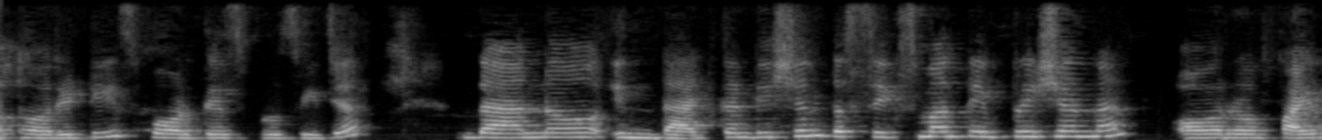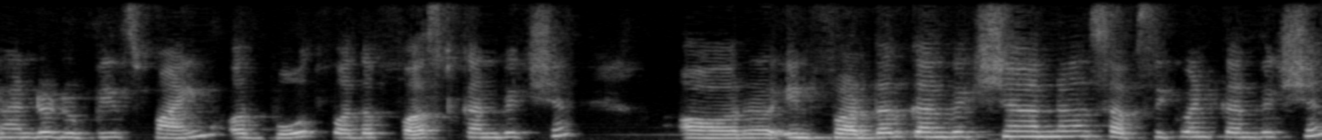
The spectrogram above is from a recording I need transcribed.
authorities for this procedure then uh, in that condition the six month imprisonment or uh, 500 rupees fine or both for the first conviction or uh, in further conviction uh, subsequent conviction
